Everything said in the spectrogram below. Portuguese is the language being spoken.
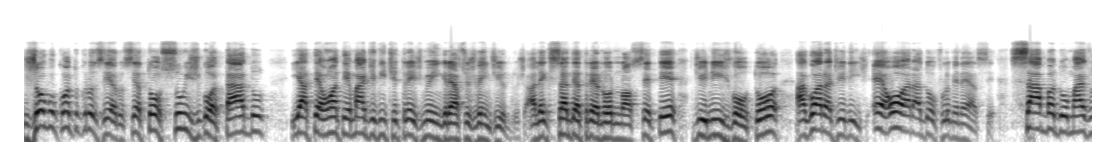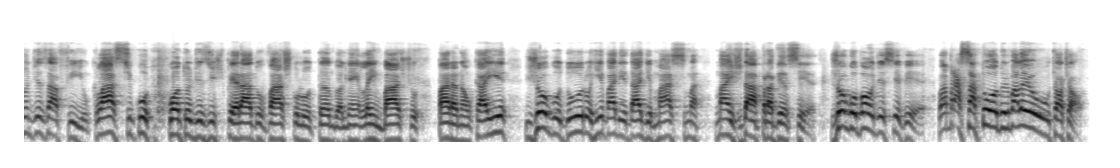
Jogo contra o Cruzeiro, setor sul esgotado e até ontem mais de 23 mil ingressos vendidos. Alexander treinou no nosso CT, Diniz voltou. Agora, Diniz, é hora do Fluminense. Sábado, mais um desafio clássico contra o desesperado Vasco lutando lá embaixo para não cair. Jogo duro, rivalidade máxima, mas dá para vencer. Jogo bom de se ver. Um abraço a todos, valeu, tchau, tchau.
